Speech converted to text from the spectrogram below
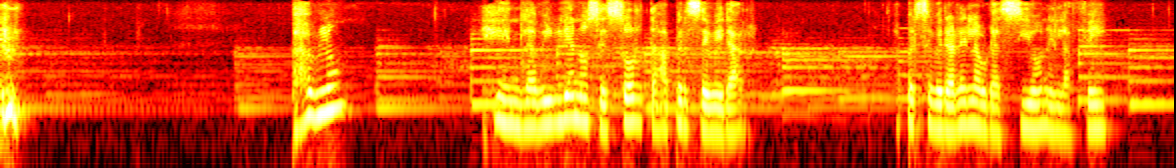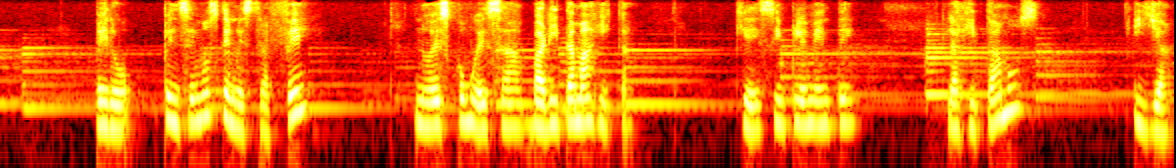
Pablo en la Biblia nos exhorta a perseverar, a perseverar en la oración, en la fe. Pero pensemos que nuestra fe no es como esa varita mágica que simplemente la agitamos y ya,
